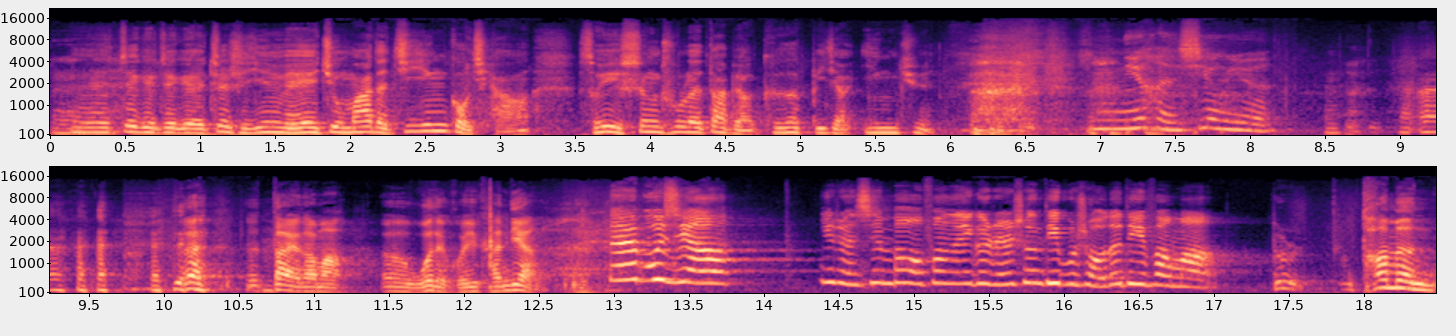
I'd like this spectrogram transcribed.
呃，这个这个，这是因为舅妈的基因够强，所以生出了大表哥比较英俊。你很幸运。大爷大妈，呃，我得回去看店了。哎，不行！你忍心把我放在一个人生地不熟的地方吗？不是，他们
